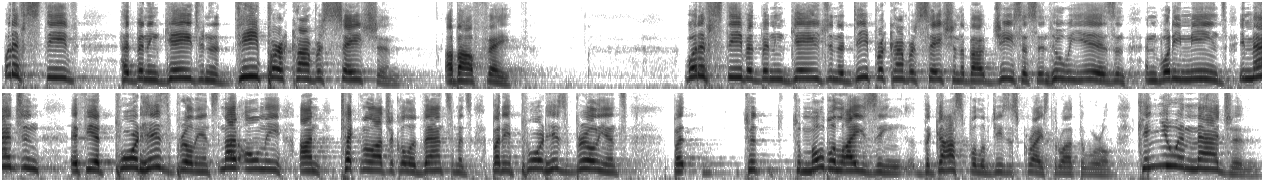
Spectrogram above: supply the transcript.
what if Steve had been engaged in a deeper conversation about faith? What if Steve had been engaged in a deeper conversation about Jesus and who he is and, and what he means? Imagine if he had poured his brilliance not only on technological advancements, but he poured his brilliance but to, to mobilizing the gospel of Jesus Christ throughout the world. Can you imagine?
